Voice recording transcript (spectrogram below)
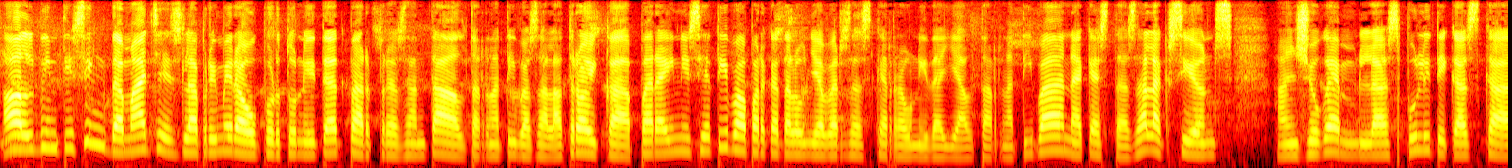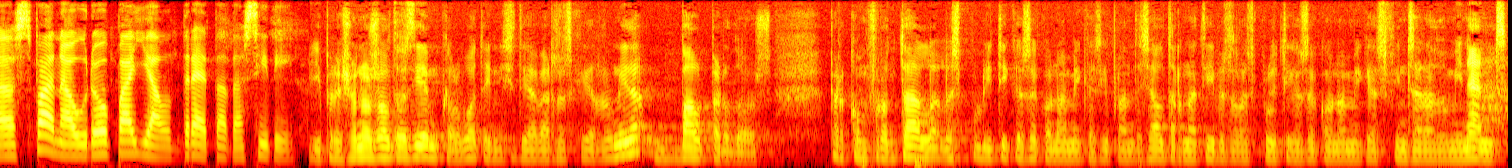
El 25 de maig és la primera oportunitat per presentar alternatives a la Troika. Per a Iniciativa per Catalunya Verds Esquerra Unida i Alternativa, en aquestes eleccions ens juguem les polítiques que es fan a Europa i el dret a decidir. I per això nosaltres diem que el vot a Iniciativa Verds Esquerra Unida val per dos per confrontar les polítiques econòmiques i plantejar alternatives a les polítiques econòmiques fins ara dominants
